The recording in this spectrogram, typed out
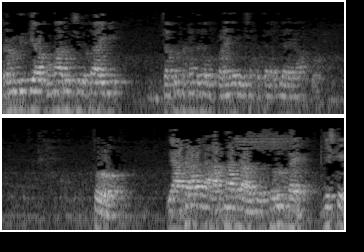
ब्रह्म विद्या कुमार रूप से बताएगी। चतुर्थ जब पढ़ेंगे तो उसे पता लग जाएगा आपको तो व्याकरण आत्मा का जो स्वरूप है, जिसके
